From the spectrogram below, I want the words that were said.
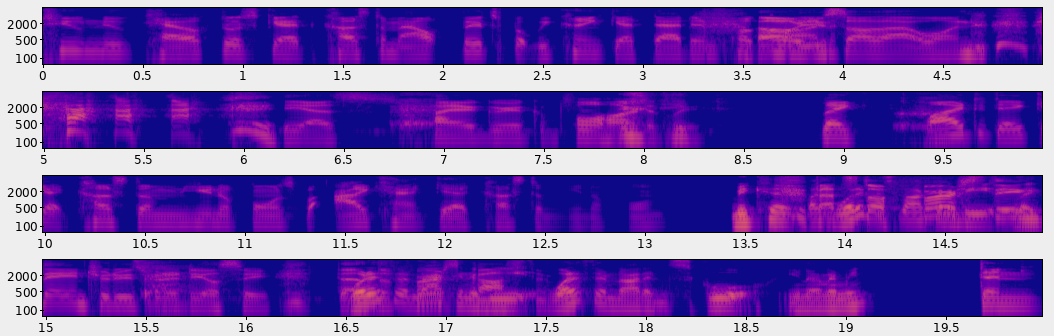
two new characters get custom outfits, but we couldn't get that in Pokemon? Oh, you saw that one. yes, I agree full heartedly. like, why did they get custom uniforms, but I can't get a custom uniform? Because like, That's what if the it's not first be thing like, they introduced for the DLC. The, what if the they're not gonna be what if they're not in school? You know what I mean? Then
